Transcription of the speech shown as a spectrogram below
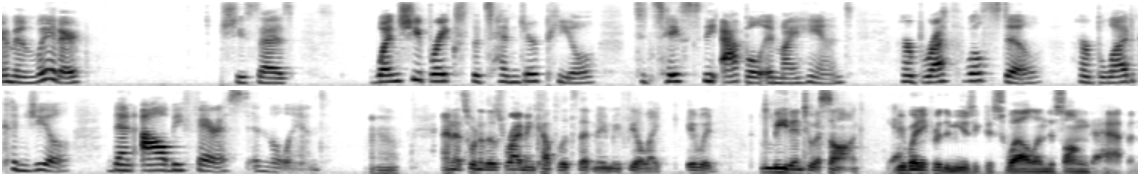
and then later she says when she breaks the tender peel to taste the apple in my hand her breath will still her blood congeal then i'll be fairest in the land mm-hmm. and that's one of those rhyming couplets that made me feel like it would lead into a song. Yeah. You're waiting for the music to swell and the song to happen.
